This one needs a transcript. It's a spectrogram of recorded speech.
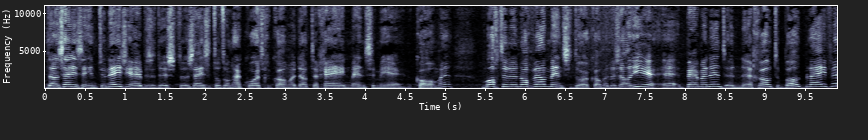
Dan zijn ze in Tunesië hebben ze dus, zijn ze tot een akkoord gekomen dat er geen mensen meer komen. Mochten er nog wel mensen doorkomen, er zal hier eh, permanent een eh, grote boot blijven.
